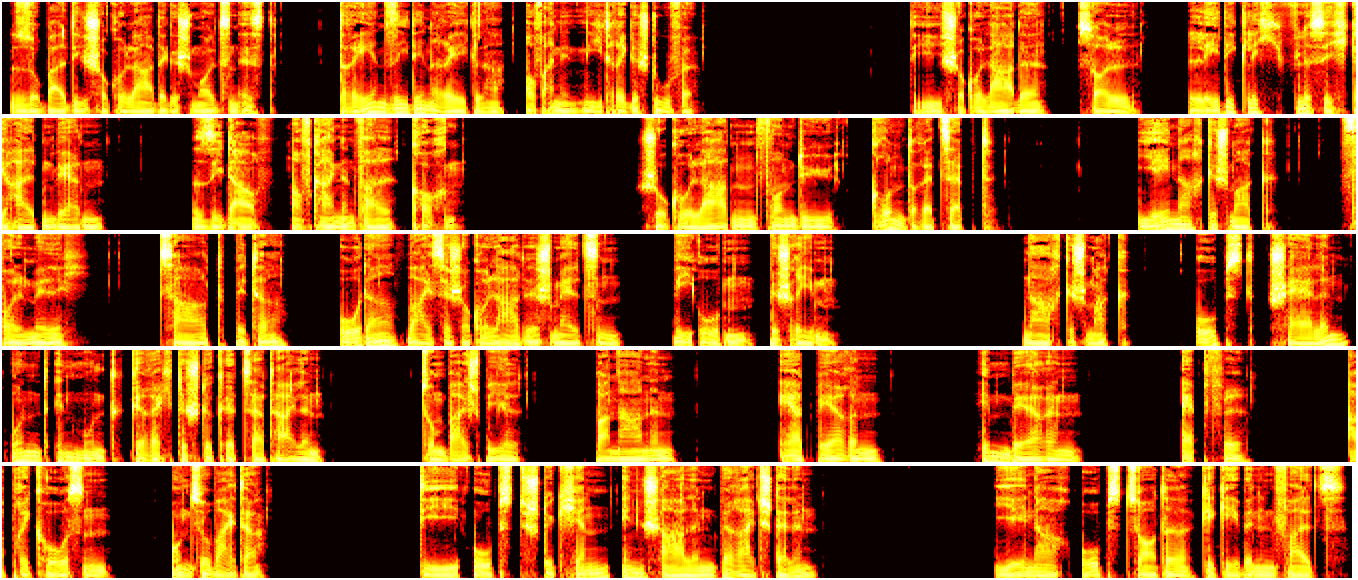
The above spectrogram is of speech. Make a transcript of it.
Sobald die Schokolade geschmolzen ist, drehen Sie den Regler auf eine niedrige Stufe. Die Schokolade soll lediglich flüssig gehalten werden. Sie darf auf keinen Fall kochen. Schokoladenfondue Grundrezept. Je nach Geschmack Vollmilch, zart bitter oder weiße Schokolade schmelzen, wie oben beschrieben. Nach Geschmack Obst schälen und in mundgerechte Stücke zerteilen, zum Beispiel Bananen, Erdbeeren, Himbeeren, Äpfel, Aprikosen und so weiter. Die Obststückchen in Schalen bereitstellen. Je nach Obstsorte gegebenenfalls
